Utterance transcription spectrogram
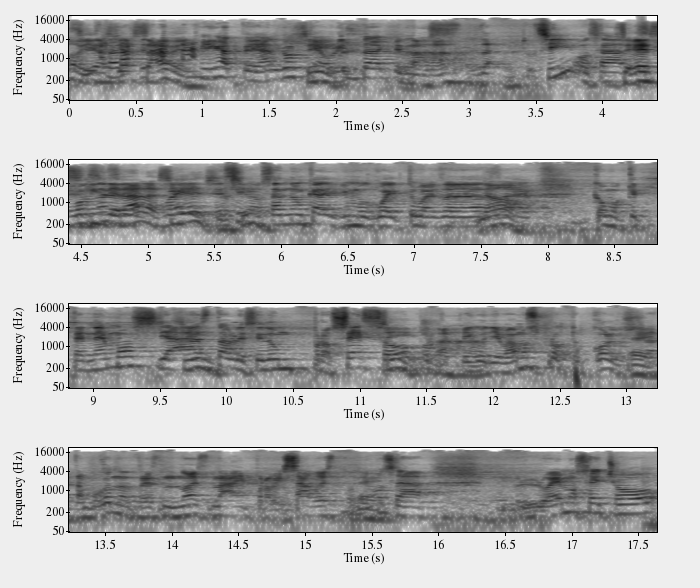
¿no? Sí, ya, está- ya saben. Fíjate, algo Sí. que ahorita que nos... Da- Sí, o sea... Sí, es literal, así, güey, es, sí, así. o sea, nunca dijimos, güey, tú vas a... No. o sea, como que tenemos ya Sí. establecido un proceso, Sí, porque ajá. digo, llevamos protocolos, o sea, Ey. tampoco es- no es nada improvisado esto, ¿no? Ey. O sea, lo hemos hecho,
